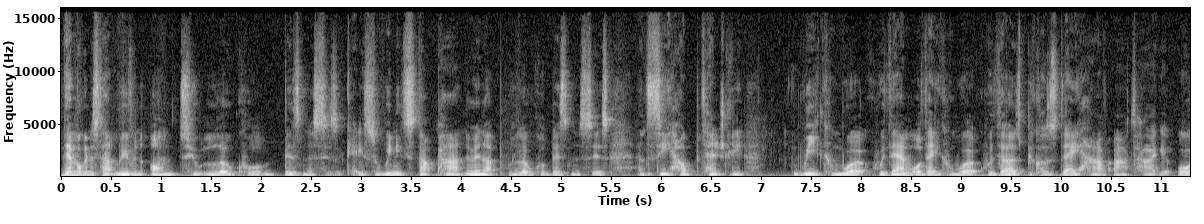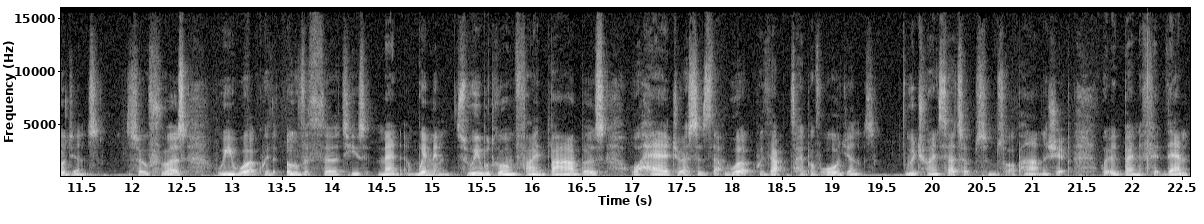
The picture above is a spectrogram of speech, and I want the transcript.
Then we're going to start moving on to local businesses, okay? So we need to start partnering up with local businesses and see how potentially we can work with them or they can work with us because they have our target audience. So for us, we work with over 30s men and women. So we would go and find barbers or hairdressers that work with that type of audience. We'd try and set up some sort of partnership where it would benefit them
